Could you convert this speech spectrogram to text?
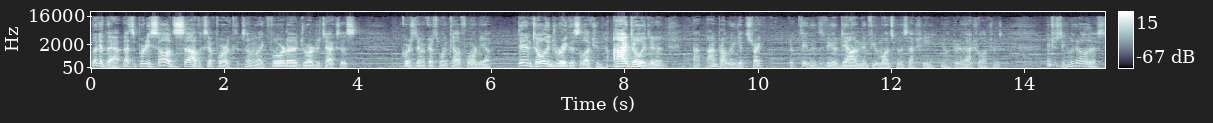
look at that. That's a pretty solid South, except for something like Florida, Georgia, Texas. Of course, Democrats won California. Didn't totally rig this election. I totally didn't. I'm probably gonna get strike taking this video down in a few months when this actually, you know, during the actual elections. Interesting. Look at all this.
